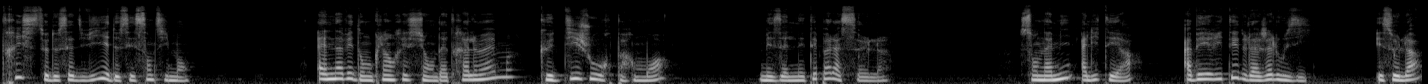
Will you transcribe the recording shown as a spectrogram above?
triste de cette vie et de ses sentiments. Elle n'avait donc l'impression d'être elle-même que dix jours par mois, mais elle n'était pas la seule. Son amie Alitéa avait hérité de la jalousie, et cela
